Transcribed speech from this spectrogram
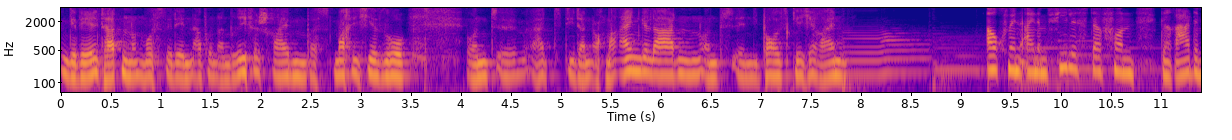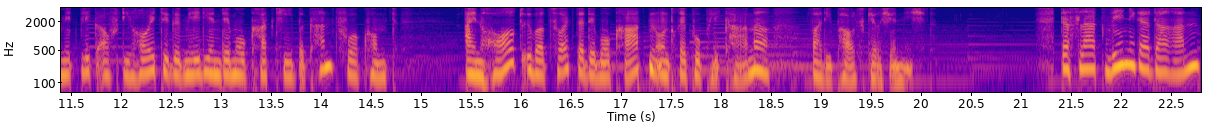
gewählt hatten und musste denen ab und an Briefe schreiben, was mache ich hier so und äh, hat die dann auch mal eingeladen und in die Paulskirche rein. Auch wenn einem vieles davon gerade mit Blick auf die heutige Mediendemokratie bekannt vorkommt, ein Hort überzeugter Demokraten und Republikaner war die Paulskirche nicht. Das lag weniger daran,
